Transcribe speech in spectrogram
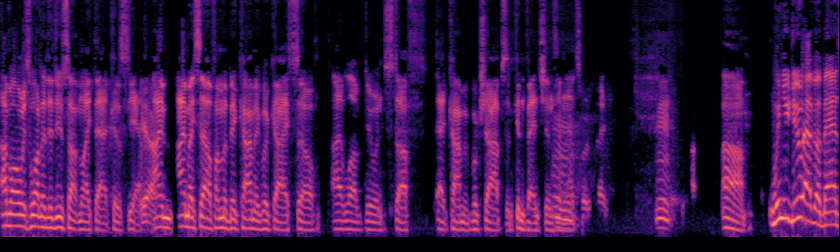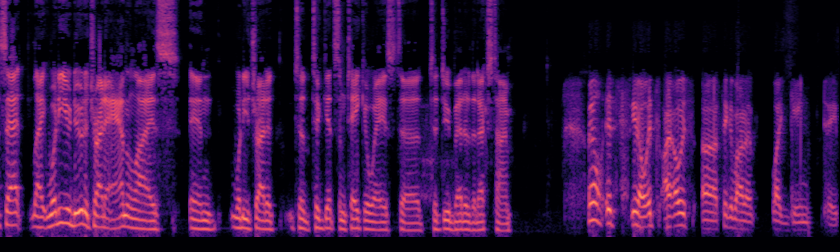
I've always wanted to do something like that because yeah, Yeah. I'm I myself I'm a big comic book guy, so I love doing stuff at comic book shops and conventions and Mhm. that sort of thing. Mm. Um, when you do have a bad set, like what do you do to try to analyze and what do you try to to to get some takeaways to to do better the next time? Well, it's you know, it's I always uh, think about it like game tape,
